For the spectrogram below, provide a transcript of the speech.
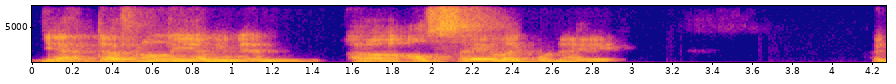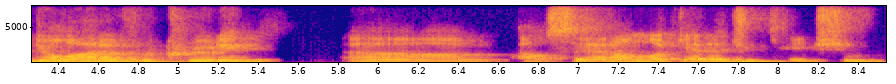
yeah definitely i mean and uh, i'll say like when i i do a lot of recruiting um, I'll say I don't look at education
